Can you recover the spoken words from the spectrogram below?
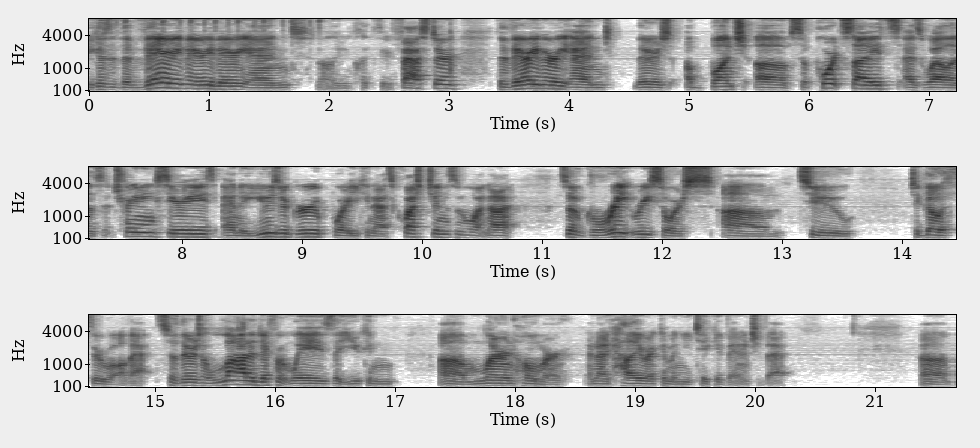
Because at the very, very, very end, I'll even click through faster, the very, very end, there's a bunch of support sites as well as a training series and a user group where you can ask questions and whatnot. So great resource um, to, to go through all that. So there's a lot of different ways that you can um, learn Homer, and I'd highly recommend you take advantage of that. Um,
